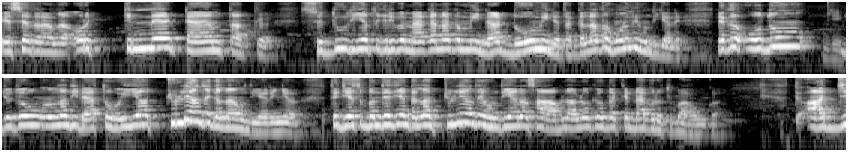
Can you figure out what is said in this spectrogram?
ਇਸੇ ਤਰ੍ਹਾਂ ਦਾ। ਔਰ ਕਿੰਨੇ ਟਾਈਮ ਤੱਕ ਸਿੱਧੂ ਦੀਆਂ ਤਕਰੀਬਨ ਮੈਂ ਕਹਿੰਦਾ ਕਿ ਮਹੀਨਾ 2 ਮਹੀਨੇ ਤੱਕ ਗੱਲਾਂ ਤਾਂ ਹੁਣ ਵੀ ਹੁੰਦੀਆਂ ਨੇ। ਲੇਕਿਨ ਉਦੋਂ ਜਦੋਂ ਉਹਨਾਂ ਦੀ ਡੈਥ ਹੋਈ ਆ ਚੁੱਲ੍ਹਿਆਂ ਤੇ ਗੱਲਾਂ ਹੁੰਦੀਆਂ ਰਹੀਆਂ। ਤੇ ਜਿਸ ਬੰਦੇ ਦੀਆਂ ਗੱਲਾਂ ਚੁੱਲ੍ਹਿਆਂ ਤੇ ਹੁੰਦੀਆਂ ਨਾ ਹਿਸਾਬ ਲਾ ਲਓ ਕਿ ਉਹਦਾ ਕਿੰਨਾ ਕੁ ਰੁਤਬਾ ਹੋਊਗਾ। ਤੇ ਅੱਜ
